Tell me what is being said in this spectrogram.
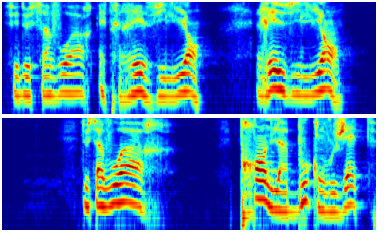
c'est de savoir être résilient. Résilient. De savoir prendre la boue qu'on vous jette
